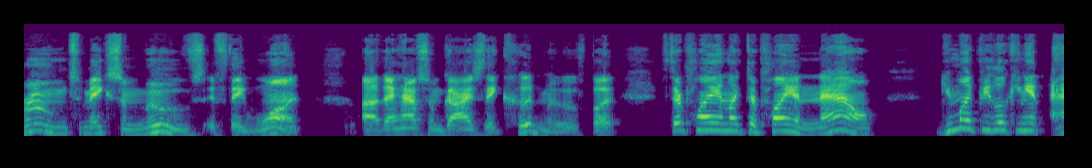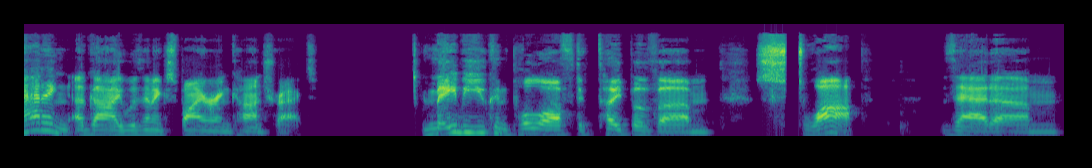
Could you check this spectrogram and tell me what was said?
room to make some moves if they want. Uh, they have some guys they could move, but if they're playing like they're playing now, you might be looking at adding a guy with an expiring contract. Maybe you can pull off the type of um, swap that um,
